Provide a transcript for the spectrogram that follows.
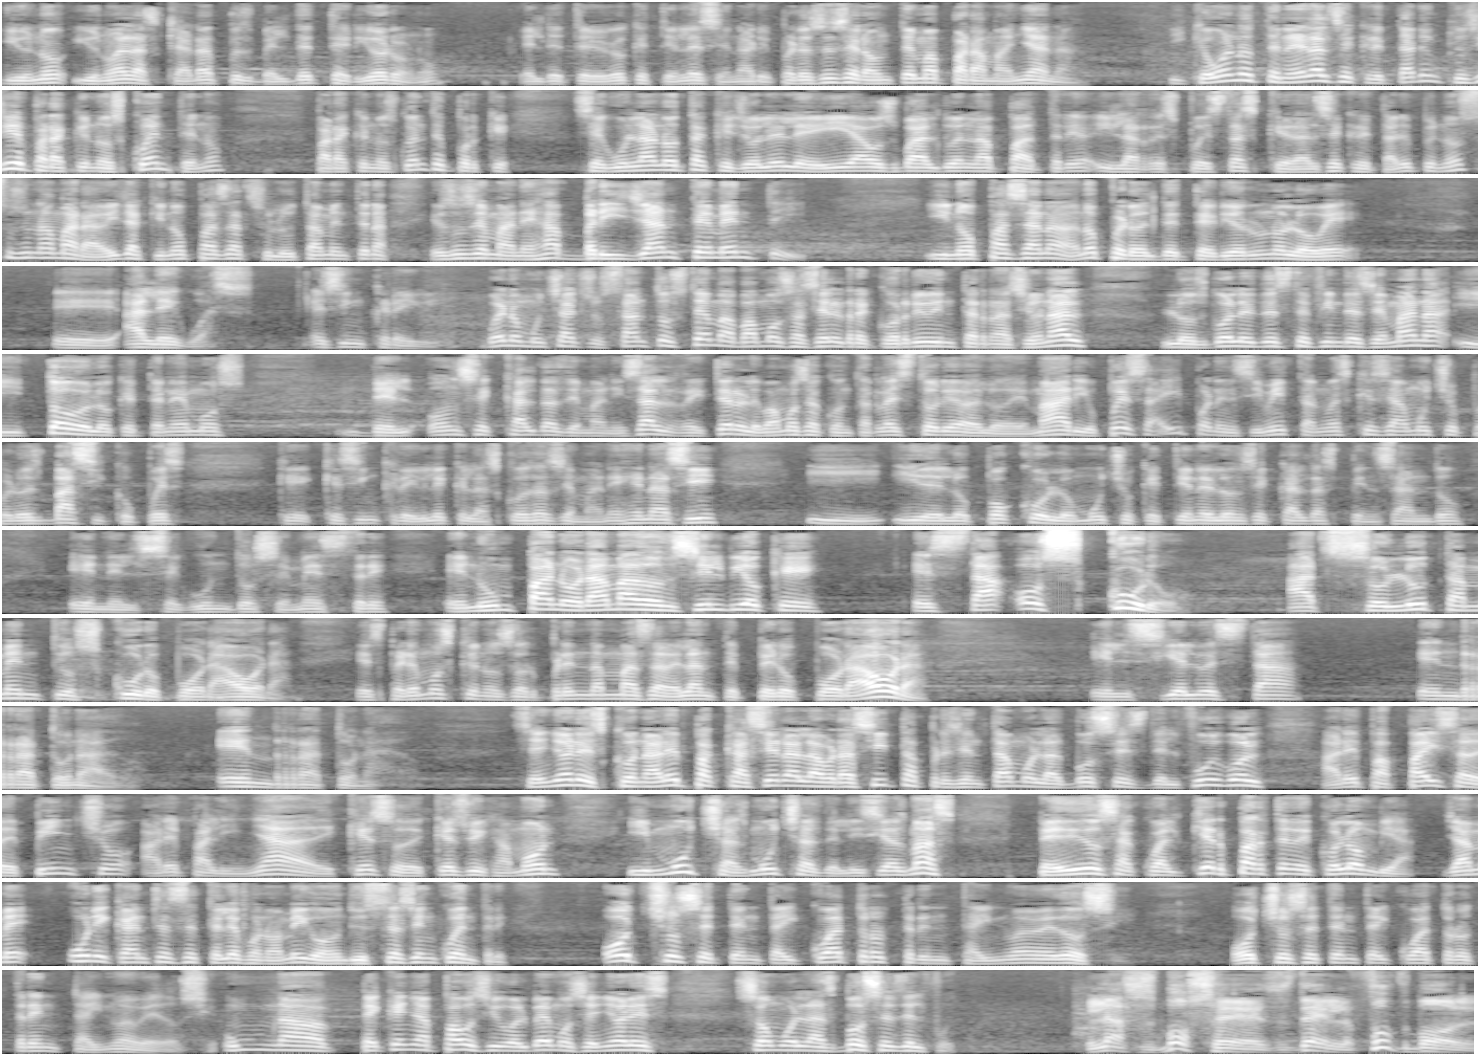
Y uno, y uno a las claras pues ve el deterioro, ¿no? El deterioro que tiene el escenario. Pero ese será un tema para mañana Y qué bueno tener al secretario inclusive para que nos cuente, ¿no? Para que nos cuente, porque según la nota que yo le leí a Osvaldo en La Patria y las respuestas que da el secretario, pues no, esto es una maravilla, aquí no pasa absolutamente nada. Eso se maneja brillantemente y, no pasa nada, ¿no? Pero el deterioro uno lo ve eh, a leguas. Es increíble. Bueno, muchachos, tantos temas. Vamos a hacer el recorrido internacional, los goles de este fin de semana y todo lo que tenemos del Once Caldas de Manizal. Reitero, le vamos a contar la historia de lo de Mario. Pues ahí por encimita, no es que sea mucho, pero es básico, pues que, es increíble que las cosas se manejen así y, y de lo poco lo mucho que tiene el Once Caldas pensando en el segundo semestre, en un panorama, don Silvio, que está oscuro, absolutamente oscuro por ahora. Esperemos que nos sorprendan más adelante, pero por ahora el cielo está enratonado, enratonado. Señores, con arepa casera la bracita presentamos las voces del fútbol, arepa paisa de pincho, arepa liñada de queso, de queso y jamón y muchas, muchas delicias más. Pedidos a cualquier parte de Colombia. Llame únicamente a este teléfono, amigo, donde usted se encuentre. 874-3912. 874-3912. Una pequeña pausa y volvemos, señores. Somos las voces del fútbol. Las voces del fútbol.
